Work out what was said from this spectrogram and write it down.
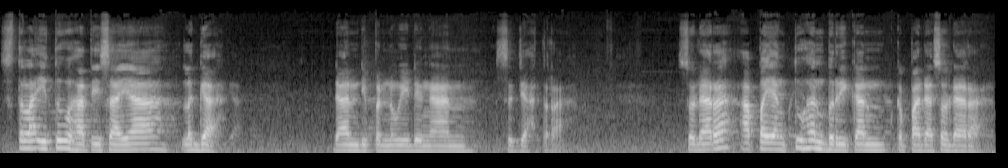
Setelah itu hati saya lega dan dipenuhi dengan sejahtera. Saudara, apa yang Tuhan berikan kepada saudara?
